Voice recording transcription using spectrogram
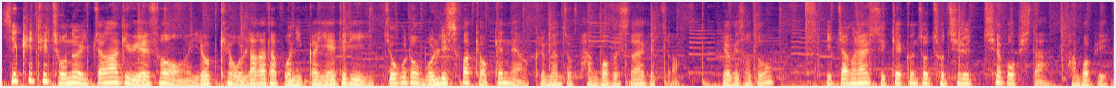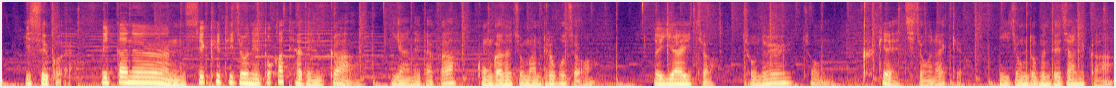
security zone을 입장하기 위해서 이렇게 올라가다 보니까 얘들이 이쪽으로 몰릴 수밖에 없겠네요. 그러면 좀 방법을 써야겠죠. 여기서도 입장을 할 수 있게끔 좀 조치를 취해봅시다. 방법이 있을 거예요. 일단은 security zone이 똑같아야 되니까 이 안에다가 공간을 좀 만들어보죠. 이 아이 있죠? 존을 좀 크게 지정을 할게요. 이 정도면 되지 않을까?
